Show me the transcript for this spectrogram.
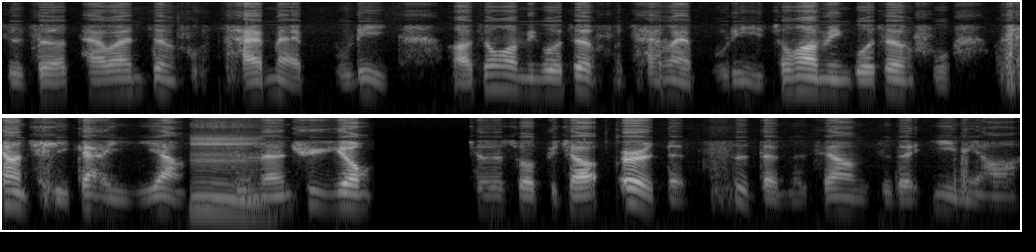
指责台湾政府采买不利啊，中华民国政府采买不利，中华民国政府像乞丐一样，只能去用。就是说，比较二等、次等的这样子的疫苗啊，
